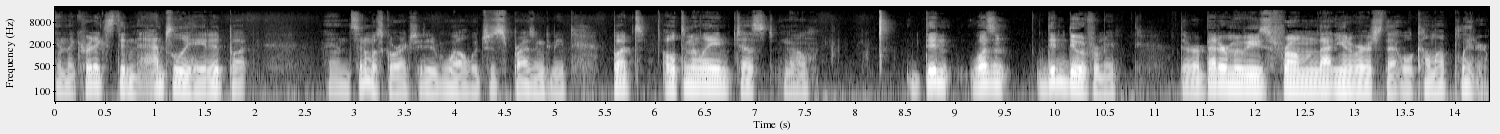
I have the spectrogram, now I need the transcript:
and the critics didn't absolutely hate it, but and Cinema Score actually did well, which is surprising to me. But ultimately, just no, didn't wasn't didn't do it for me. There are better movies from that universe that will come up later.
